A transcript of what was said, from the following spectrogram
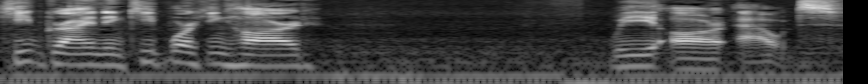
Keep grinding, keep working hard. We are out.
